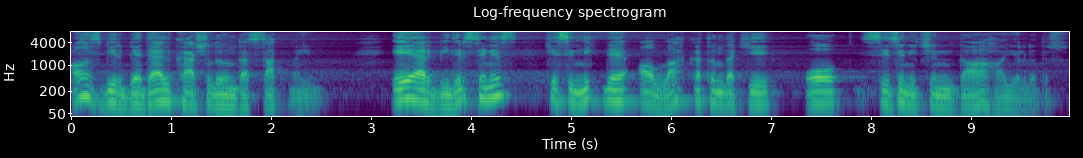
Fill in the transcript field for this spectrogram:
az bir bedel karşılığında satmayın. Eğer bilirseniz kesinlikle Allah katındaki o sizin için daha hayırlıdır.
